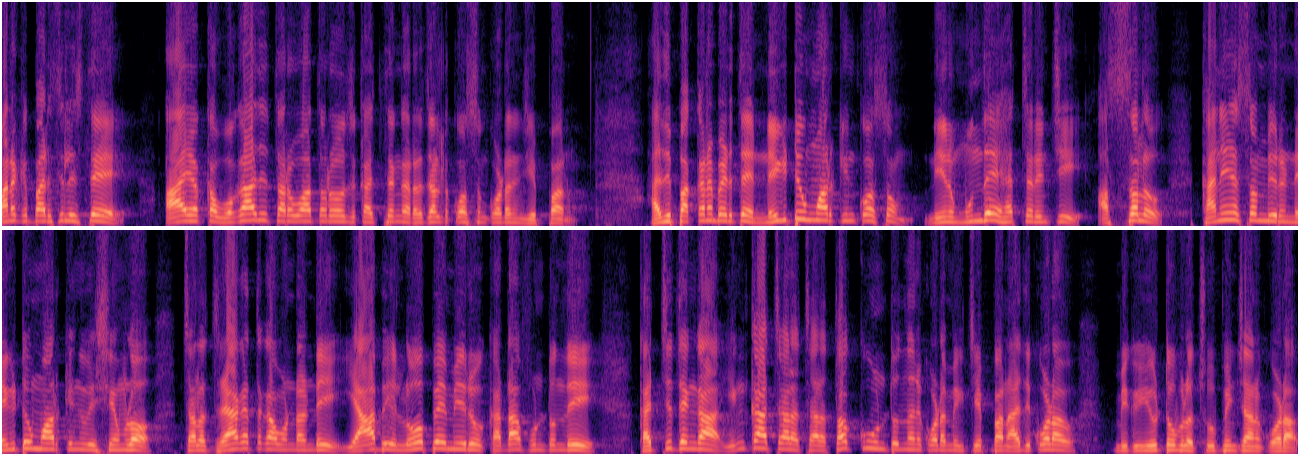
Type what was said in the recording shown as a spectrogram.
మనకి పరిశీలిస్తే ఆ యొక్క ఉగాది తర్వాత రోజు ఖచ్చితంగా రిజల్ట్ కోసం కూడా నేను చెప్పాను. అది పక్కన పెడితే నెగిటివ్ మార్కింగ్ కోసం నేను ముందే హెచ్చరించి అస్సలు కనీసం మీరు నెగిటివ్ మార్కింగ్ విషయంలో చాలా జాగ్రత్తగా ఉండండి. యాభై లోపే మీరు కట్ ఆఫ్ ఉంటుంది. ఖచ్చితంగా ఇంకా చాలా చాలా తక్కువ ఉంటుందని కూడా మీకు చెప్పాను. అది కూడా మీకు యూట్యూబ్లో చూపించాను కూడా.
